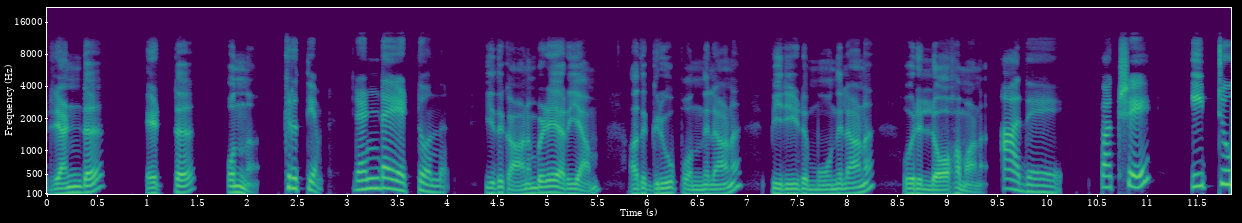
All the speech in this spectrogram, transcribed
രണ്ട് എട്ട് ഒന്ന്. കൃത്യം. രണ്ട് എട്ട് ഒന്ന്. ഇത് കാണുമ്പോഴേ അറിയാം അത് ഗ്രൂപ്പ് ഒന്നിലാണ് പിരീഡ് മൂന്നിലാണ് ഒരു ലോഹമാണ്. അതെ. പക്ഷേ ഈ ടു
